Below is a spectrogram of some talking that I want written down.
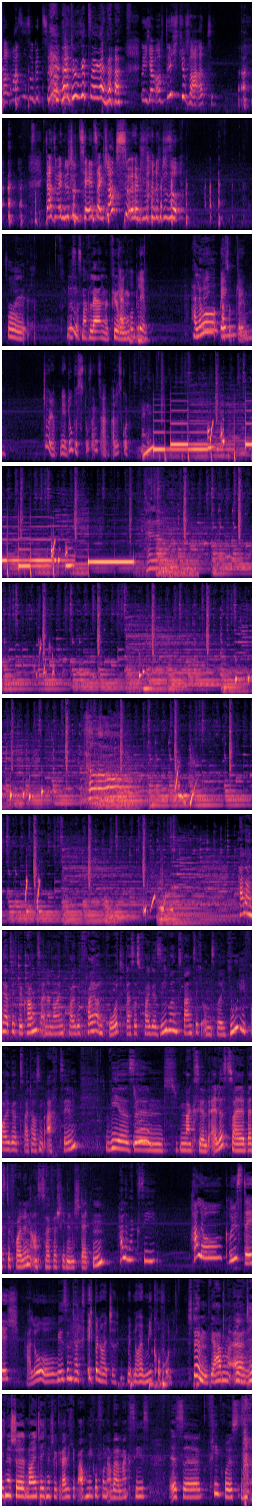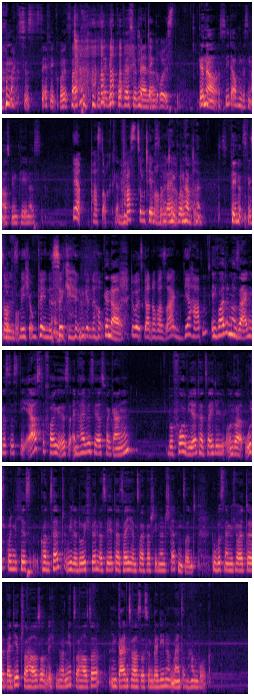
Warum hast du so gezögert? du gezögert hast. Ich habe auf dich gewartet. Ich dachte, wenn du schon zählst, dann klatschst du irgendwann und du so. Sorry. Ich muss es noch lernen mit Führung. Kein Problem. Hallo. Bing, Achso, bing, Entschuldigung. bing. Entschuldigung, nee, du bist, du fängst an. Alles gut. Hello. Und herzlich willkommen zu einer neuen Folge Feuer und Brot. Das ist Folge 27, unsere Juli-Folge 2018. Wir sind Maxi und Alice, zwei beste Freundinnen aus zwei verschiedenen Städten. Hallo Maxi. Hallo, grüß dich. Hallo. Wir sind. Ich bin heute mit neuem Mikrofon. Stimmt, wir haben äh, technische, neue technische Geräte. Ich habe auch ein Mikrofon, aber Maxis ist äh, viel größer. Maxi ist sehr viel größer sehr viel Ich professioneller. den größten. Genau, es sieht auch ein bisschen aus wie ein Penis. Ja, passt auch Genau. fast zum Thema heute. wunderbar. Soll es nicht um Penisse gehen, genau. Genau. Du wolltest gerade noch was sagen. Wir haben Ich wollte nur sagen, dass es die erste Folge ist. Ein halbes Jahr ist vergangen, bevor wir tatsächlich unser ursprüngliches Konzept wieder durchführen, dass wir tatsächlich in zwei verschiedenen Städten sind. Du bist nämlich heute bei dir zu Hause und ich bin bei mir zu Hause. Und dein Zuhause ist in Berlin und meins in Hamburg.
